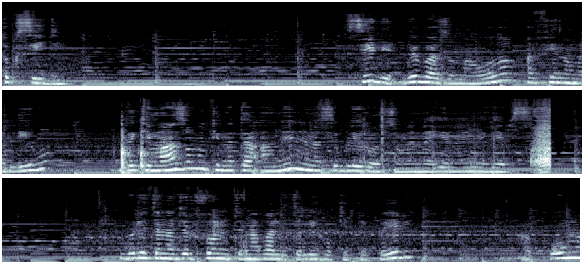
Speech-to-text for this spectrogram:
το ξύδι. Ξύδι δεν βάζουμε όλο, αφήνουμε λίγο, δοκιμάζουμε και μετά αν είναι να συμπληρώσουμε για να είναι γεύση. Μπορείτε να διορθώνετε να βάλετε λίγο και πιπέρι, ακόμα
